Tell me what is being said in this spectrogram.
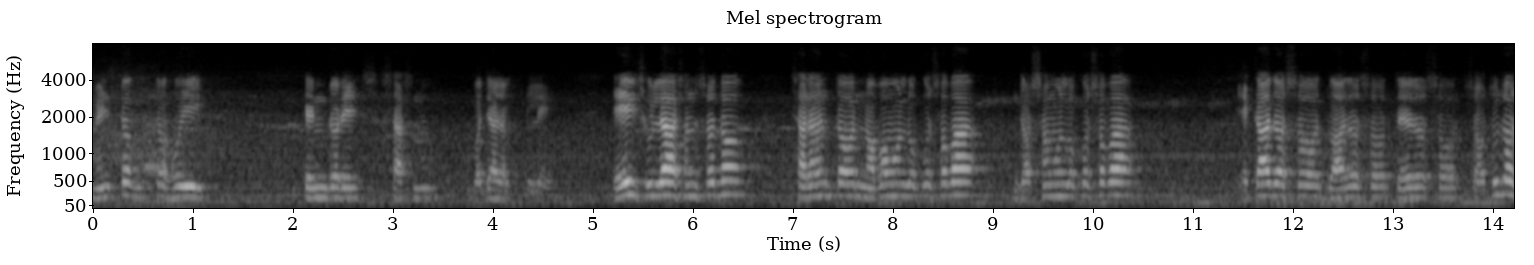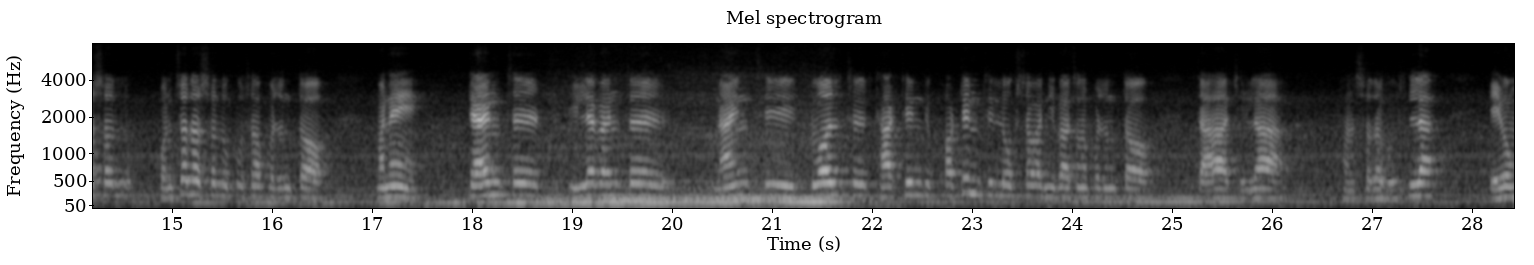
ମେଣ୍ଟଭୁକ୍ତ ହୋଇ কেন্দ্রে শাসন বজায় রাখলে। এই ঝুলা সংসদ সাধারণতঃ নবম লোকসভা, দশম লোকসভা, একাদশ, দ্বাদশ, তেরশ, চতুর্দশ, পঞ্চদশ লোকসভা পর্যন্ত মানে tenth, eleventh, ninth, twelfth, thirteenth, fourteenth Lok Sabha নির্বাচন পর্যন্ত তাহা ঝুলা সংসদ ঘুষিলা। এবং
